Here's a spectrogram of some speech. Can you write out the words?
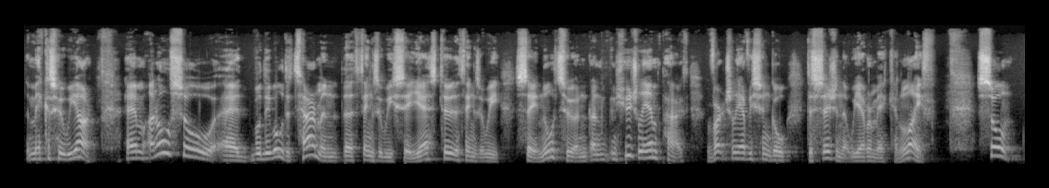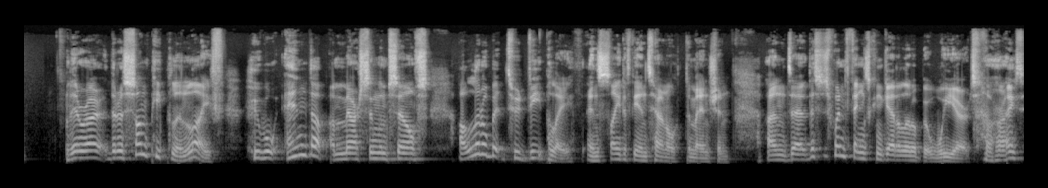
that make us who we are, um, and also uh, well, they will determine the things that we say yes to, the things that we say no to, and, and hugely impact virtually every single decision that we ever make in life. So there are there are some people in life who will end up immersing themselves a little bit too deeply inside of the internal dimension, and uh, this is when things can get a little bit weird. All right,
